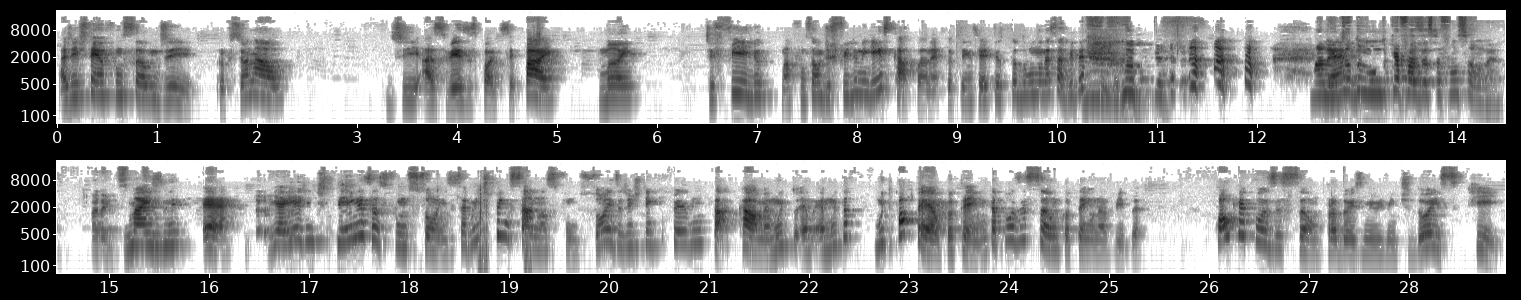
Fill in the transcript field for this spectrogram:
A gente tem a função de profissional, de às vezes pode ser pai, mãe, de filho. Uma função de filho ninguém escapa, né? Porque eu tenho certeza que todo mundo nessa vida é filho. Mas nem né? todo mundo quer fazer essa função, né? Mas, é. E aí a gente tem essas funções. E se a gente pensar nas funções, a gente tem que perguntar. Calma, é muito, é, é muita, muito papel que eu tenho, muita posição que eu tenho na vida. Qual que é a posição para 2022 que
